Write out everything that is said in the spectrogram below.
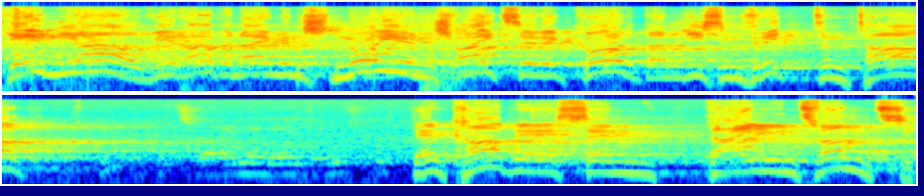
Genial, wir haben einen neuen Schweizer Rekord an diesem dritten Tag der KBSM 23.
